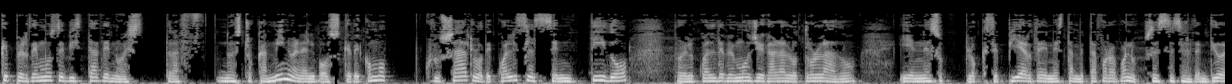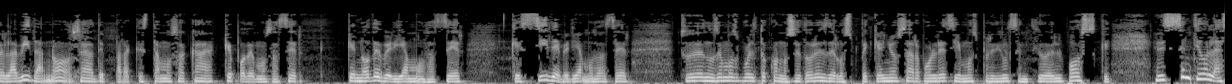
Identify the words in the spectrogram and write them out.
que perdemos de vista de nuestra, nuestro camino en el bosque, de cómo cruzarlo, de cuál es el sentido por el cual debemos llegar al otro lado y en eso lo que se pierde en esta metáfora, bueno, pues ese es el sentido de la vida, ¿no? O sea, de para qué estamos acá, qué podemos hacer, qué no deberíamos hacer, qué sí deberíamos hacer. Entonces nos hemos vuelto conocedores de los pequeños árboles y hemos perdido el sentido del bosque. En ese sentido, las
